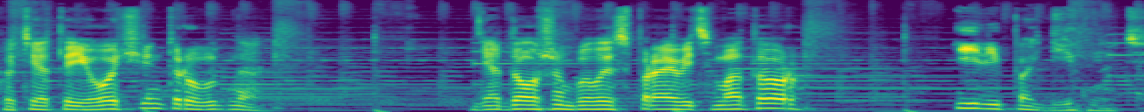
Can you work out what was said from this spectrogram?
хоть это и очень трудно. Я должен был исправить мотор или погибнуть.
